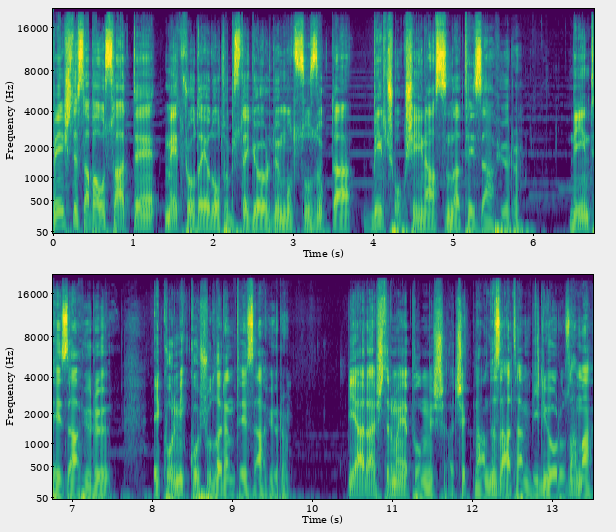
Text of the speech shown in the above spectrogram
Ve işte sabah o saatte metroda ya da otobüste gördüğüm mutsuzluk da birçok şeyin aslında tezahürü. Neyin tezahürü? Ekonomik koşulların tezahürü. Bir araştırma yapılmış, açıklandı zaten biliyoruz ama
